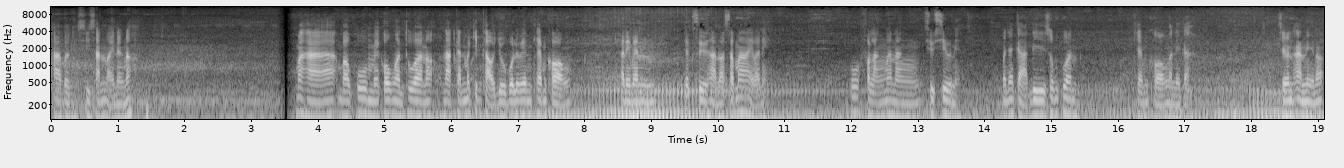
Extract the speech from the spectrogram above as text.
พาเบิงซีซันหน่อยหนึ่งเนาะมหาเบาภูมิไมโครเงินทัวเนาะนัดกันมากินข้าวอยู่บริเวณแคมป์ของ อันนี้มันจักซื้อหาดวัสมาย วะนี่ อ้ฝรั่งมานั่งชิวๆเนี่ย บรรยากาศดีสมควร แคมของอันนี้กะเชฟนฮันนี่เนาะ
